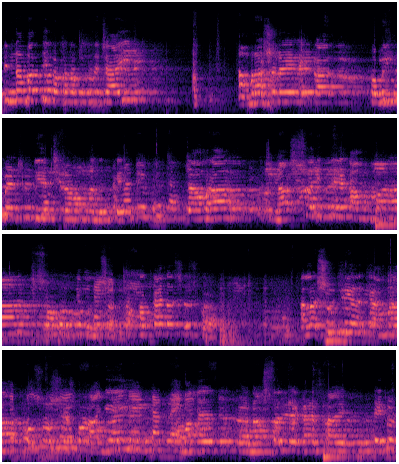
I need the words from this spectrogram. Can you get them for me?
তিন নম্বর দিয়ে কথাটা বলতে চাই, আমরা আসলে একটা কমিটমেন্ট দিয়েছিলাম আপনাদেরকে, যে আমরা নার্সারিতে দেব অর্থাৎ কায়দা শেষ করা। আল্লাহ শুক্রিয়া যে আমরা বছর শেষ আগে আমাদের নার্সারির এখানে প্রায় একর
